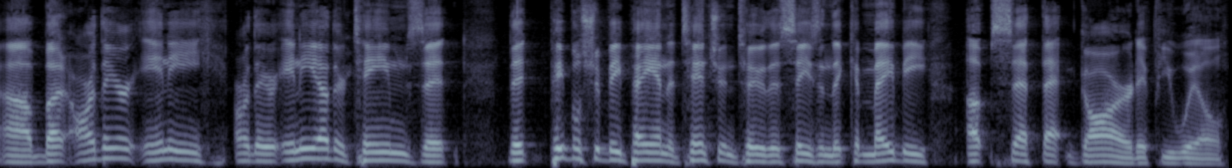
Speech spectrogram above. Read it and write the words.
Uh, but are there any are there any other teams that that people should be paying attention to this season that can maybe upset that guard, if you will?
